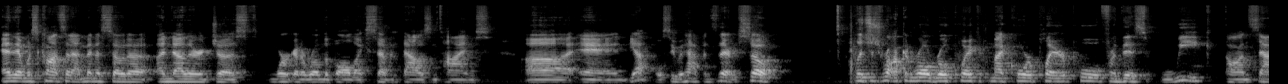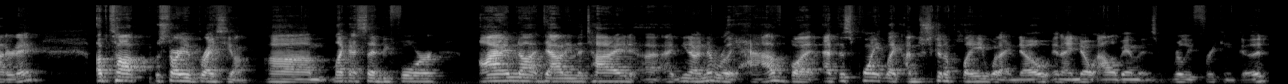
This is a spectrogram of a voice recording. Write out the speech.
And then Wisconsin at Minnesota, another just we're going to run the ball like 7,000 times. Uh, and yeah, we'll see what happens there. So let's just rock and roll real quick. My core player pool for this week on Saturday. Up top, starting with Bryce Young. Um, like I said before, I'm not doubting the Tide. I, you know, I never really have, but at this point, like I'm just gonna play what I know, and I know Alabama is really freaking good.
